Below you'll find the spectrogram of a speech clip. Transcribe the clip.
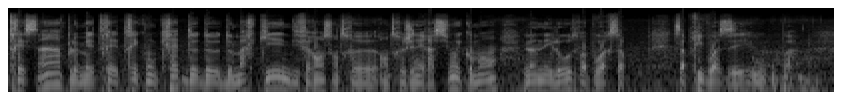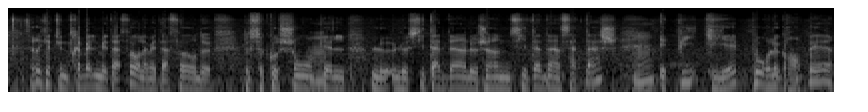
très simple, mais très, très concrète de, de, marquer une différence entre, entre générations et comment l'un et l'autre va pouvoir s'apprivoiser ou, pas. C'est vrai que c'est une très belle métaphore, la métaphore de, de ce cochon mm. auquel le, citadin, le jeune citadin s'attache, mm. et puis qui est pour le grand-père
